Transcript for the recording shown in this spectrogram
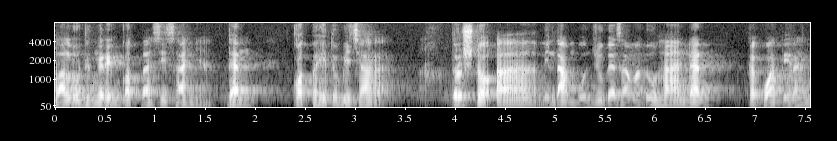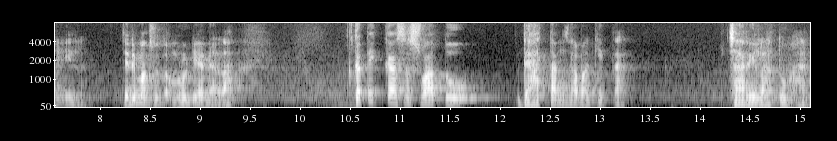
lalu dengerin khotbah sisanya. Dan khotbah itu bicara. Terus doa, minta ampun juga sama Tuhan, dan kekhawatirannya hilang. Jadi maksud Om Rudi adalah, ketika sesuatu datang sama kita, carilah Tuhan.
